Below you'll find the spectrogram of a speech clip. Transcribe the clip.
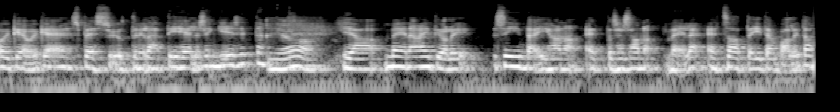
oikea, oikea spessu juttu, niin lähdettiin Helsinkiin sitten. Joo. Ja meidän äiti oli siitä ihana, että se sanoi meille, että saatte itse valita.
